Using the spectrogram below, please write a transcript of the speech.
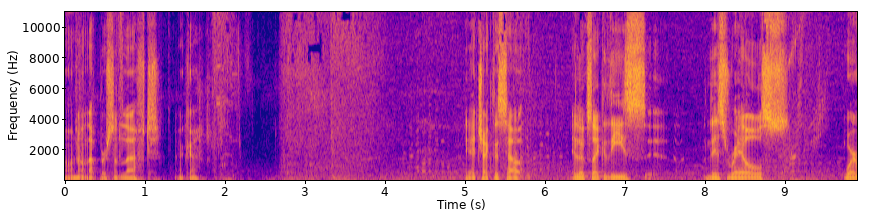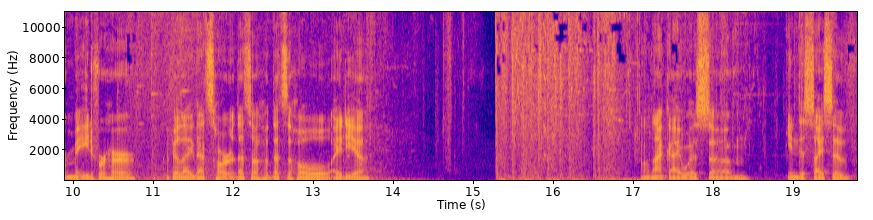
Oh no, that person left. Okay. Yeah, check this out. It looks like these these rails were made for her. I feel like that's her. That's a that's the whole idea. Well, that guy was um, indecisive.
